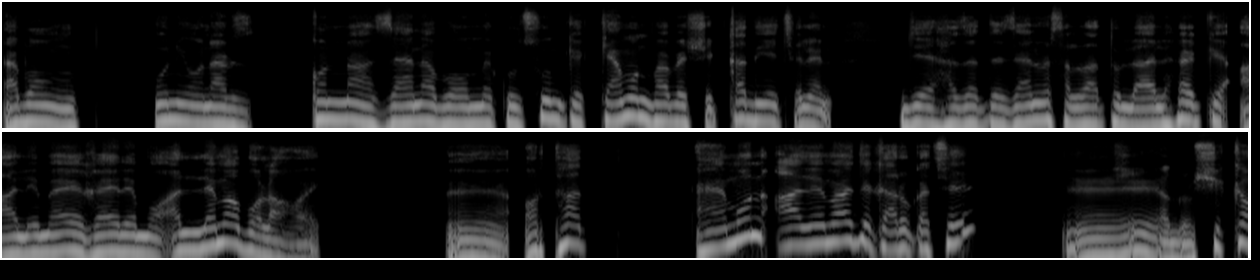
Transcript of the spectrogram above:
এবং উনি ওনার কন্যা জায়নাব ও উম্মে কুলসুমকে কেমনভাবে শিক্ষা দিয়েছিলেন যে হাজরতে জাইনাব সাল্লাতুল্লাহ আলহাকে আলিমায় গায়রে মোয়াল্লেমা বলা হয়। অর্থাৎ এমন আলেমা যে কারও কাছে শিক্ষা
